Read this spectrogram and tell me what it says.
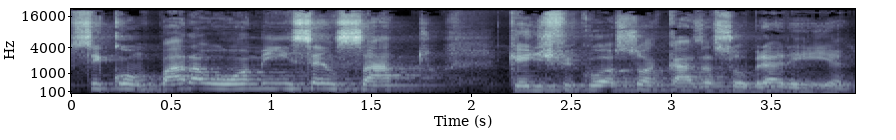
se compara ao homem insensato, que edificou a sua casa sobre areia.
